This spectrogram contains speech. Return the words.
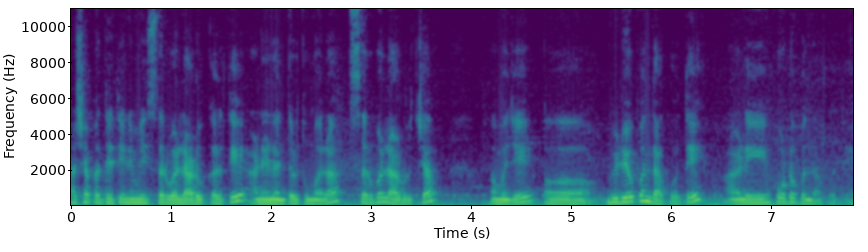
अशा पद्धतीने मी सर्व लाडू करते आणि नंतर तुम्हाला सर्व लाडूच्या म्हणजे व्हिडिओ पण दाखवते आणि फोटो पण दाखवते.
